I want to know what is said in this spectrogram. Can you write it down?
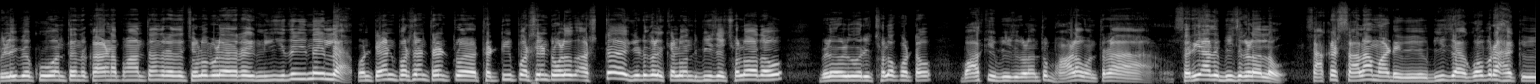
ಬೆಳಿಬೇಕು ಅಂತಂದ್ರೆ ಕಾರಣಪ್ಪ ಅಂತಂದ್ರೆ ಅದು ಚಲೋ ಬೆಳೆ ಇದು ಇನ್ನೂ ಇಲ್ಲ. ಒಂದು ten percent ten thirty percent ಒಳಗೆ ಅಷ್ಟೇ ಗಿಡಗಳು ಕೆಲವೊಂದು ಬೀಜ ಚಲೋ ಅದಾವು ಬೆಳೆ ಇಳುವರಿ ಚಲೋ ಕೊಟ್ಟವು. ಬಾಕಿ ಬೀಜಗಳಂತೂ ಭಾಳ ಒಂಥರ ಸರಿಯಾದ ಬೀಜಗಳಲ್ಲವು. ಸಾಕಷ್ಟು ಸಾಲ ಮಾಡೀವಿ, ಬೀಜ, ಗೊಬ್ಬರ ಹಾಕಿವಿ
